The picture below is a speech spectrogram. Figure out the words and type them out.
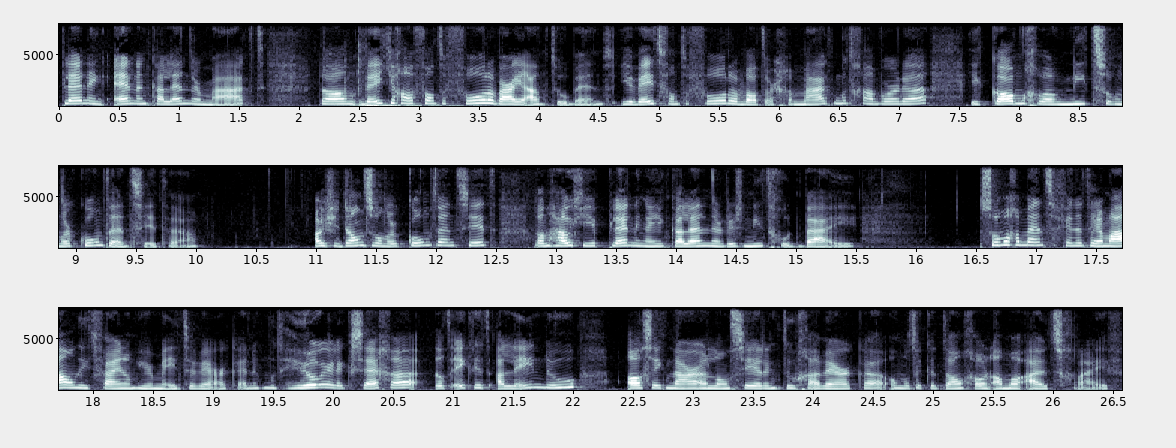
planning en een kalender maakt, dan weet je gewoon van tevoren waar je aan toe bent. Je weet van tevoren wat er gemaakt moet gaan worden. Je kan gewoon niet zonder content zitten. Als je dan zonder content zit, dan houd je je planning en je kalender dus niet goed bij. Sommige mensen vinden het helemaal niet fijn om hier mee te werken. En ik moet heel eerlijk zeggen dat ik dit alleen doe als ik naar een lancering toe ga werken, omdat ik het dan gewoon allemaal uitschrijf.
